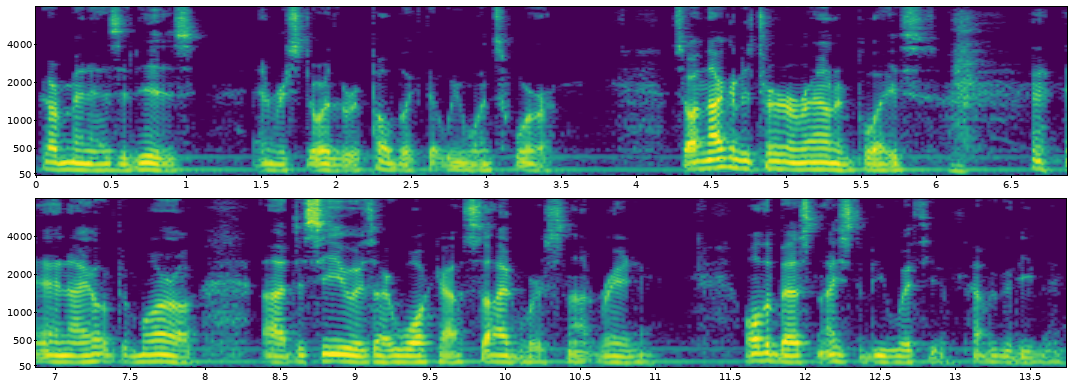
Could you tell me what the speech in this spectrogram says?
government as it is, and restore the republic that we once were. So I'm not going to turn around in place. and I hope tomorrow uh, to see you as I walk outside where it's not raining. All the best. Nice to be with you. Have a good evening.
